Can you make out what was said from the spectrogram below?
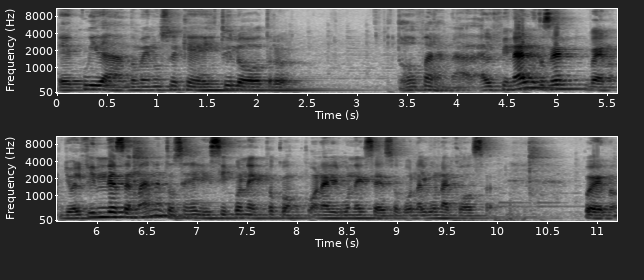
eh, cuidándome, no sé qué, esto y lo otro. todo para nada. Al final, entonces, bueno, yo el fin de semana, entonces ahí sí conecto con, con algún exceso, con alguna cosa. Bueno,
